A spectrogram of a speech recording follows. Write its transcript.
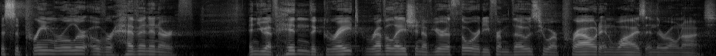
the supreme ruler over heaven and earth and you have hidden the great revelation of your authority from those who are proud and wise in their own eyes.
